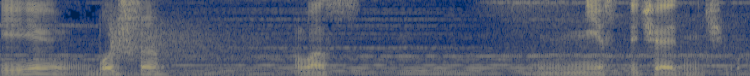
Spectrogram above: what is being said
И больше вас не встречает ничего.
